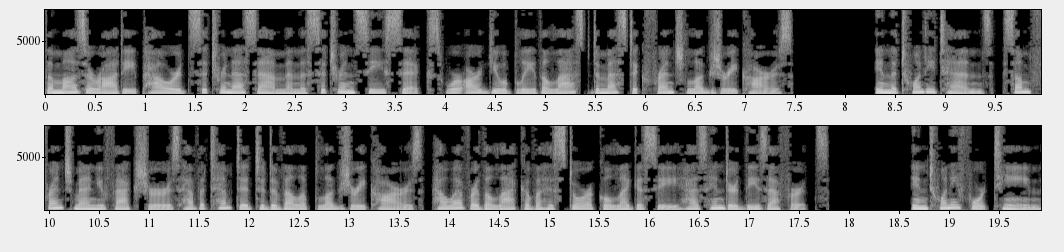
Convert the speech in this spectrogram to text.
The Maserati-powered Citroën SM and the Citroën C6 were arguably the last domestic French luxury cars. In the 2010s, some French manufacturers have attempted to develop luxury cars, however the lack of a historical legacy has hindered these efforts. In 2014,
